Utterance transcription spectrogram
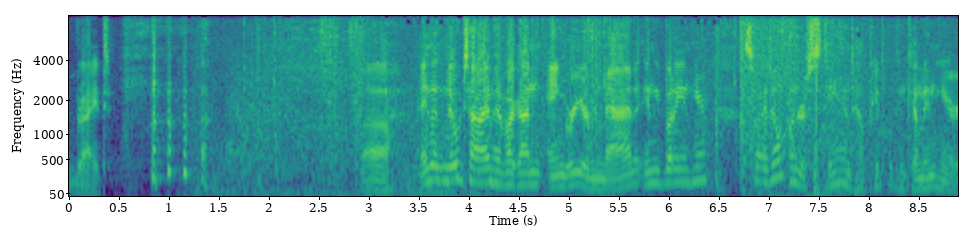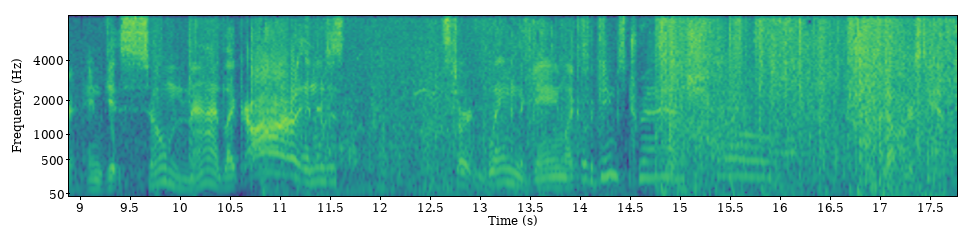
right. uh, and in no time have I gotten angry or mad at anybody in here. So I don't understand how people can come in here and get so mad, like, ah, and then just start blaming the game, like, oh, the game's trash. Oh. I don't understand.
